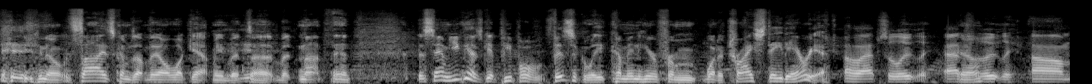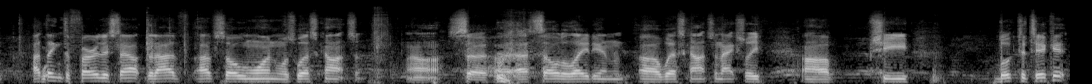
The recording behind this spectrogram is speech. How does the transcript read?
you know, size comes up, they all look at me, but uh, but not thin. Sam, you guys get people physically come in here from what a tri-state area. Oh, absolutely, absolutely. Um, I think the furthest out that I've I've sold one was Wisconsin. Uh, so I, I sold a lady in uh, Wisconsin. Actually, uh, she booked a ticket.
